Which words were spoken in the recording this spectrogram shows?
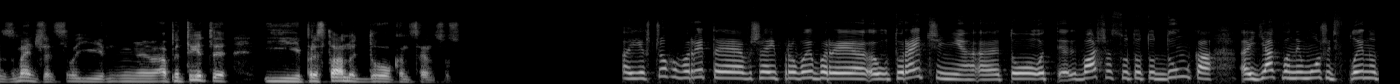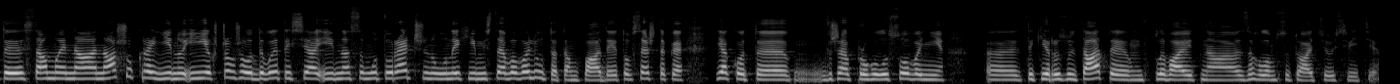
зменшать свої апетити і пристануть до консенсусу. Якщо говорити вже і про вибори е, у Туреччині, е, то от е, ваша суто тут думка, як вони можуть вплинути саме на нашу країну, і якщо вже дивитися і на саму Туреччину, у них і місцева валюта там падає, то все ж таки, як от вже проголосовані такі результати впливають на загалом ситуацію у світі?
